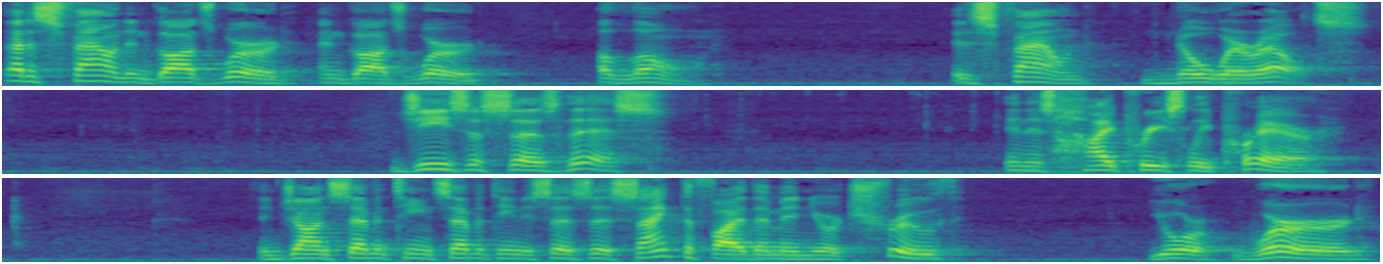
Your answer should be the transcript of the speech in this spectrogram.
That is found in God's Word and God's Word alone. It is found nowhere else. Jesus says this in his high priestly prayer. In John 17 17, he says this Sanctify them in your truth. Your word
